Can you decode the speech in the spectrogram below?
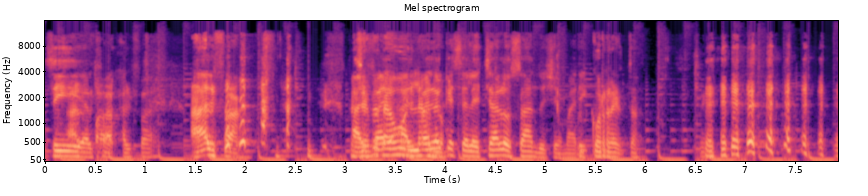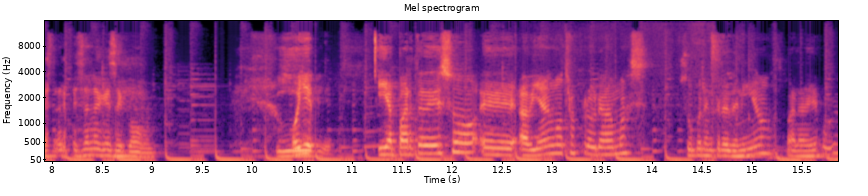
Sí, Alfa. alfa, alfa. Alfa. Que es lo que se le echa a los sándwiches, marico. Correcto. Sí. esa, esa es la que se come. Y- Oye, Y aparte de eso, eh, habían otros programas súper entretenidos para la época,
